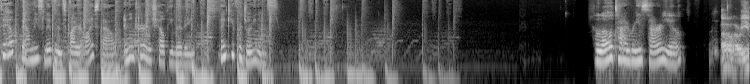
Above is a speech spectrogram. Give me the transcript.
to help families live an inspired lifestyle and encourage healthy living. Thank you for joining us. Hello, Tyrese. How are you? Hello, how are you?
